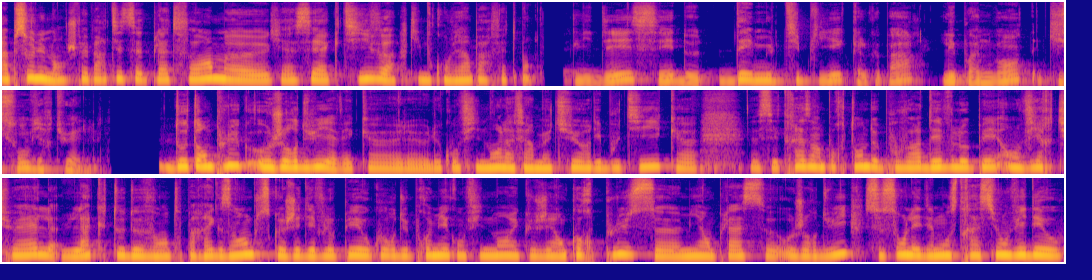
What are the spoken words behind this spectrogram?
Absolument, je fais partie de cette plateforme qui est assez active, qui me convient parfaitement. L'idée, c'est de démultiplier quelque part les points de vente qui sont virtuels. D'autant plus qu'aujourd'hui, avec euh, le confinement, la fermeture des boutiques, euh, c'est très important de pouvoir développer en virtuel l'acte de vente. Par exemple, ce que j'ai développé au cours du premier confinement et que j'ai encore plus euh, mis en place aujourd'hui, ce sont les démonstrations vidéo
